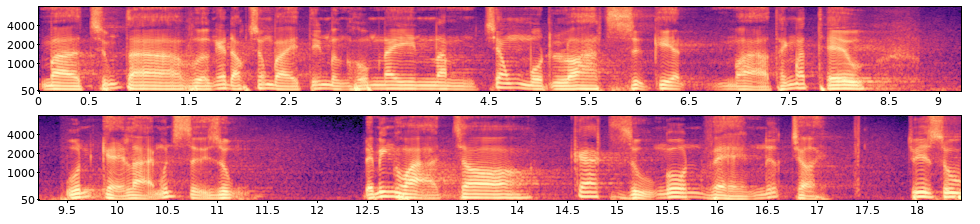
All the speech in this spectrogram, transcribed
mà chúng ta vừa nghe đọc trong bài tin mừng hôm nay nằm trong một loạt sự kiện mà Thánh Matthew muốn kể lại, muốn sử dụng để minh họa cho các dụ ngôn về nước trời. Chúa Giêsu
